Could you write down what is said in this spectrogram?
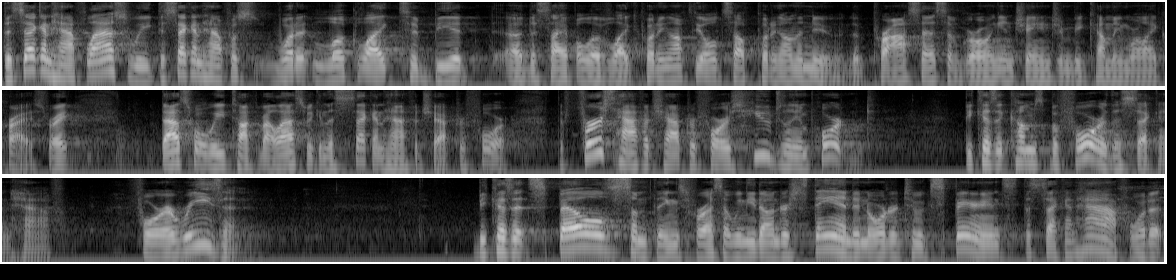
The second half, last week, the second half was what it looked like to be a, a disciple of like putting off the old self, putting on the new, the process of growing and change and becoming more like Christ, right? That's what we talked about last week in the second half of chapter 4. The first half of chapter 4 is hugely important because it comes before the second half for a reason because it spells some things for us that we need to understand in order to experience the second half, what it,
